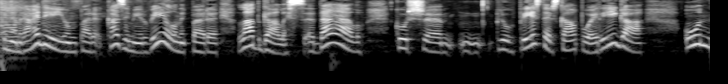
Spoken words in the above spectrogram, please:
Turpinām raidījumu par Kazimieru Vilni, par Latgales dēlu, kurš kļuva priesteris, kalpoja Rīgā un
